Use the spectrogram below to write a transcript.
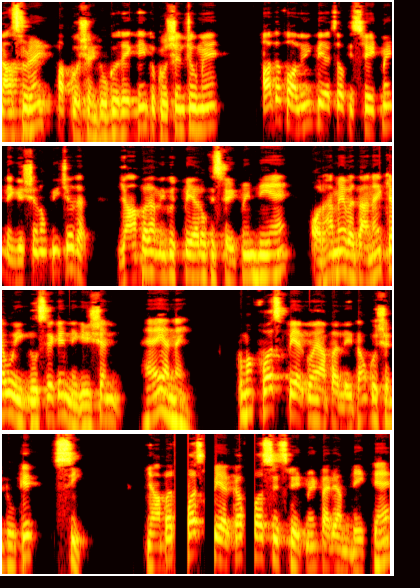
नाउ स्टूडेंट अब क्वेश्चन टू को देखते हैं। तो क्वेश्चन टू में are the following pairs of statement negation of each other यहाँ पर हमें कुछ पेयर ऑफ़ स्टेटमेंट दिए हैं और हमें बताना है क्या वो एक दूसरे के नेगेशन है या नहीं। तो मैं फ़र्स्ट पेयर को यहाँ पर लेता हूँ क्वेश्चन टू के सी यहाँ पर फ़र्स्ट पेयर का फ़र्स्ट स्टेटमेंट पहले हम देखते हैं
